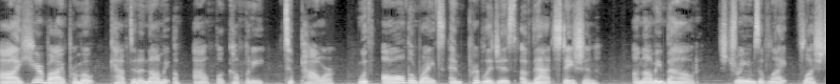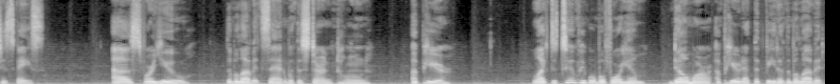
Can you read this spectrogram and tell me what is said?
I hereby promote Captain Anami of Alpha Company to power with all the rights and privileges of that station? Anami bowed. Streams of light flushed his face. As for you, the beloved said with a stern tone. Appear. Like the two people before him, Delmar appeared at the feet of the beloved.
